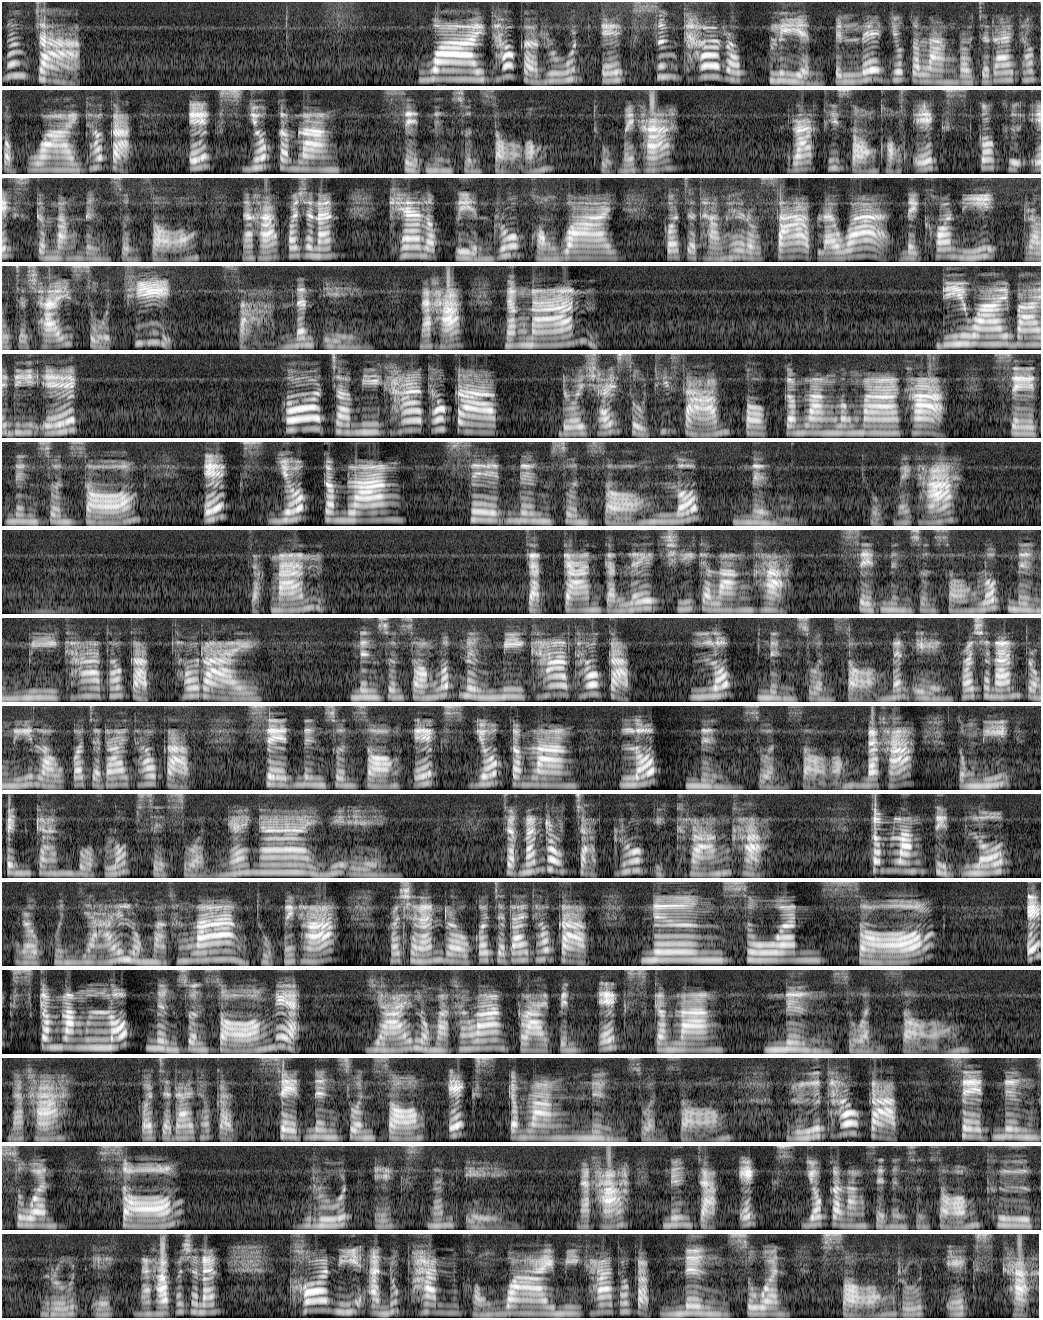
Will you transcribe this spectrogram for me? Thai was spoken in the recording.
เนื่องจาก y เท่ากับ root x ซึ่งถ้าเราเปลี่ยนเป็นเลขยกกำลัง เราจะได้เท่ากับ y เท่ากับ x ยกกำลังเศษ1ส่วน2ถูกไหมคะ รากที่ 2 ของ x ก็คือ x กำลัง1ส่วน2นะคะ เพราะฉะนั้นแค่เราเปลี่ยนรูปของ y ก็จะทำให้เราทราบแล้วว่าในข้อนี้เราจะใช้สูตรที่ 3 นั่นเองนะคะ ดังนั้น dy by dx ก็จะมีค่าเท่ากับ โดยใช้สูตรที่ 3 ตบกำลังลงมาค่ะ เศษ1ส่วน2 x ยกกำลัง เศษ1ส่วน2ลบ1ถูกไหมคะจากนั้นจัดการกับเลขชี้กำลังค่ะ เศษ1ส่วน2ลบ1มีค่าเท่ากับเท่าไหร่1ส่วน2ลบ1มีค่าเท่ากับลบ1ส่วน2นั่นเอง เพราะฉะนั้นตรงนี้เราก็จะได้เท่ากับ เศษ1ส่วน2 x ยกกำลัง ลบ1ส่วน2นะคะ ตรงนี้เป็นการบวกลบเศษส่วนง่าย ๆ นี่เอง จากนั้นเราจัดรูปอีกครั้งค่ะกำลังติดลบ เราควรย้ายลงมาข้างล่างถูกไหมคะ เพราะฉะนั้นเราก็จะได้เท่ากับ 1 ส่วน 2 x กำลังลบ 1 ส่วน 2 เนี่ย ย้ายลงมาข้างล่างกลายเป็น x กำลัง 1 ส่วน 2 นะคะ ก็จะได้เท่ากับเศษ1ส่วน2 x กำลัง1ส่วน2หรือเท่ากับเศษ1ส่วน2 root x นั่นเองนะคะ เนื่องจาก x ยกกำลังเศษ1ส่วน2คือ root x นะคะ เพราะฉะนั้นข้อนี้อนุพันธ์ของ y มีค่าเท่ากับ 1 ส่วน2 root x ค่ะ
